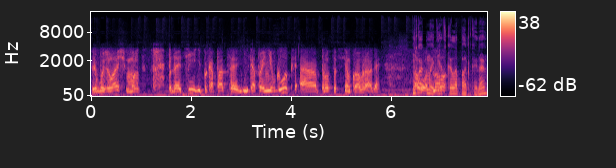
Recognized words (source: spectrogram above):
любой желающий может подойти и покопаться, копая не вглубь, а просто в стенку оврага. Ну, как вот. мы, Но... детской лопаткой, да?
